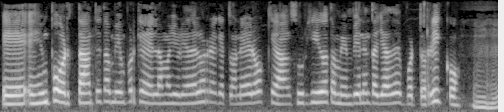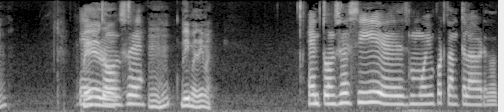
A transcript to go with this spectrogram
eh, es importante también porque la mayoría de los reggaetoneros que han surgido también vienen de allá de Puerto Rico. entonces, dime, dime. Entonces sí, es muy importante la verdad.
